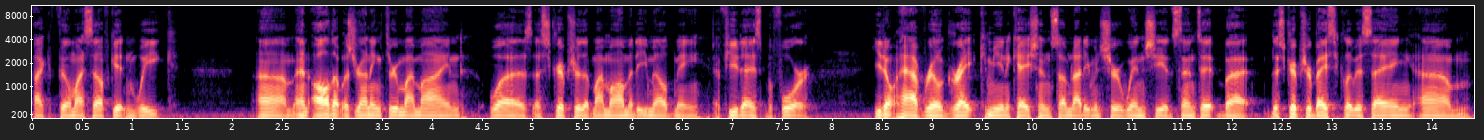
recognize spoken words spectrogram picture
I could feel myself getting weak. Um, and all that was running through my mind was a scripture that my mom had emailed me a few days before. You don't have real great communication, so I'm not even sure when she had sent it, but the scripture basically was saying, um,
